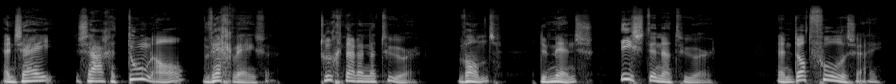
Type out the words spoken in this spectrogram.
En zij zagen toen al wegwezen. Terug naar de natuur. Want de mens is de natuur. En dat voelden zij.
